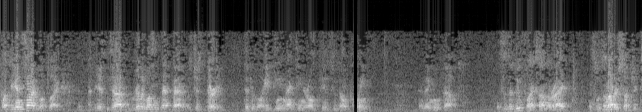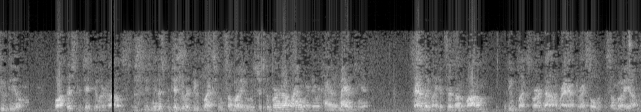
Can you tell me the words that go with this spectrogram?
what the inside looked like. It uh, really wasn't that bad. It was just dirty. Typical 18, 19-year-old kids who don't clean. And they moved out. This is a duplex on the right. This was another subject to deal. Bought this particular house, excuse me, this particular duplex from somebody who was just a burned out landlord. They were tired of managing it. Sadly, like it says on the bottom, the duplex burned down right after I sold it to somebody else.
